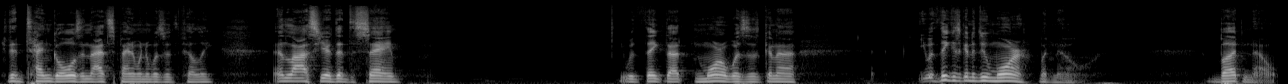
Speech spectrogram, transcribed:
He did 10 goals in that span when he was with Philly. And last year did the same. You would think that more was gonna you would think he's gonna do more, but no. But no.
